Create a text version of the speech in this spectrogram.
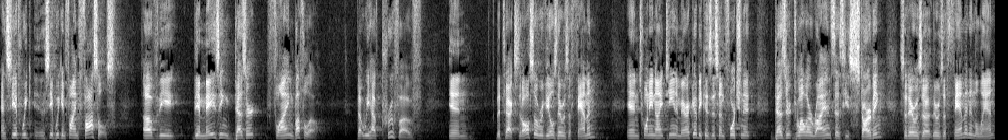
and see if we, see if we can find fossils of the, the amazing desert flying buffalo that we have proof of in the text. It also reveals there was a famine in 2019 America because this unfortunate desert dweller Ryan says he's starving. So there was a, there was a famine in the land.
